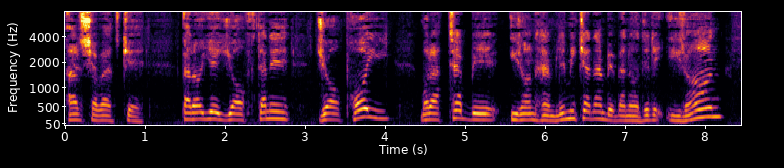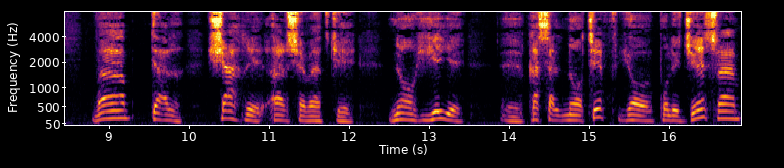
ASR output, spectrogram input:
عرض شود که برای یافتن جاپایی مرتب به ایران حمله می‌کردن به بنادر ایران و در شهر عرض شود که ناحیه قسل ناطف یا پل جسر هم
